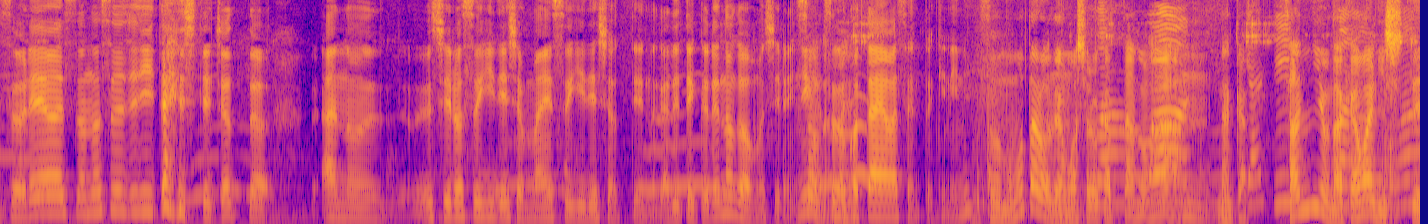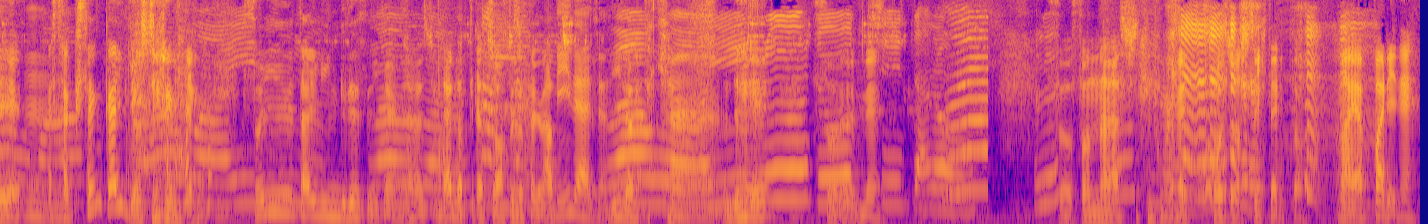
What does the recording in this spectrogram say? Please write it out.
ん。それをその数字に対してちょっとあの後ろすぎでしょ前すぎでしょっていうのが出てくるのが面白いね。そね。の答え合わせの時にね。その桃太郎で面白かったのは、うん。なんか3人を仲間にして、うん。作戦会議をしてるみたいな、そういうタイミングですみたいな話誰だったかちょっと忘れちゃったけどリーダーじゃんリーダーだったっけ、でそうだよね。そうそんなシーンがね登場してきたりと。まあやっぱりね、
